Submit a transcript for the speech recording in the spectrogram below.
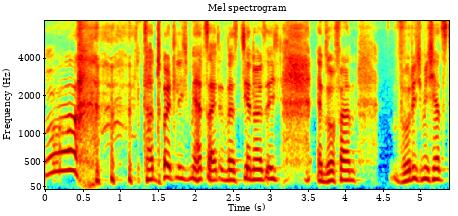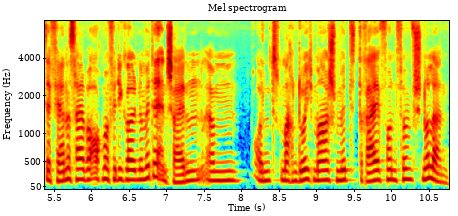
da deutlich mehr Zeit investieren als ich. Insofern würde ich mich jetzt der Fairness halber auch mal für die goldene Mitte entscheiden ähm, und machen Durchmarsch mit drei von fünf Schnullern.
